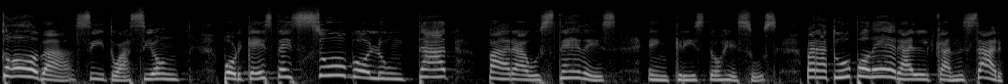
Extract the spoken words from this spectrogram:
toda situación, porque esta es su voluntad para ustedes en Cristo Jesús. Para tú poder alcanzar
